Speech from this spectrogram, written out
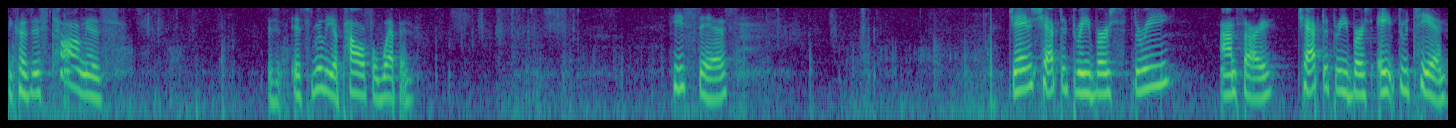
because this tongue is, is it's really a powerful weapon. He says, James chapter 3, verse 3, I'm sorry, chapter 3, verse 8 through 10.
